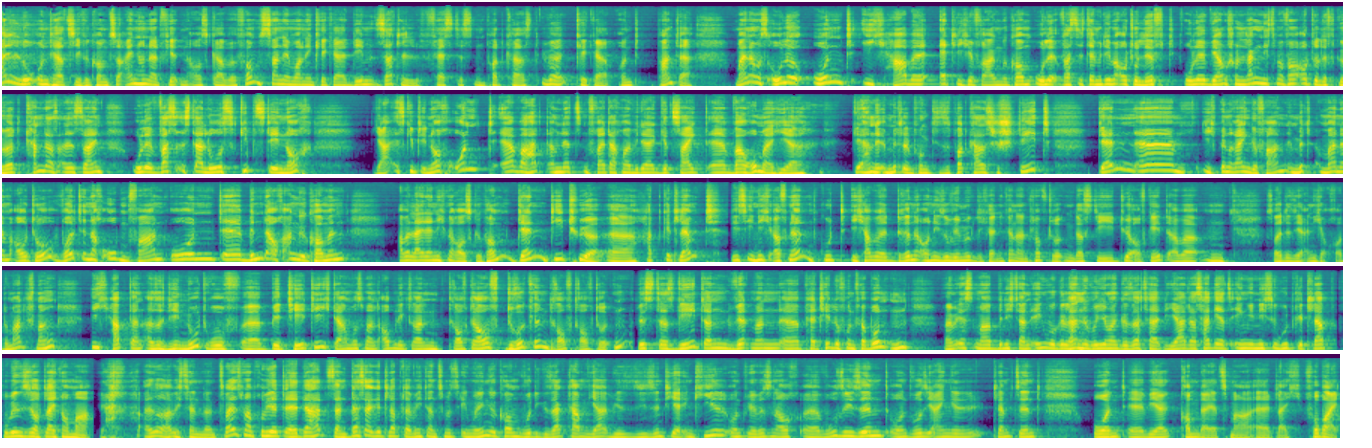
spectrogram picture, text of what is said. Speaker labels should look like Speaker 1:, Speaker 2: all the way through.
Speaker 1: Hallo und herzlich willkommen zur 104. Ausgabe vom Sunday Morning Kicker, dem sattelfestesten Podcast über Kicker und Panther. Mein Name ist Ole und ich habe etliche Fragen bekommen. Ole, was ist denn mit dem Autolift? Ole, wir haben schon lange nichts mehr vom Autolift gehört. Kann das alles sein? Ole, was ist da los? Gibt's den noch? Ja, es gibt ihn noch und er hat am letzten Freitag mal wieder gezeigt, äh, warum er hier gerne im Mittelpunkt dieses Podcasts steht. Denn äh, ich bin reingefahren mit meinem Auto, wollte nach oben fahren und äh, bin da auch angekommen aber leider nicht mehr rausgekommen, denn die Tür äh, hat geklemmt, ließ sich nicht öffnen. Gut, ich habe drinnen auch nicht so viele Möglichkeiten. Ich kann einen Knopf drücken, dass die Tür aufgeht, aber mh, hm, sollte sie eigentlich auch automatisch machen. Ich habe dann also den Notruf äh, betätigt. Da muss man einen Augenblick dran drauf drauf drücken, drauf drauf drücken, bis das geht. Dann wird man äh, per Telefon verbunden. Beim ersten Mal bin ich dann irgendwo gelandet, wo jemand gesagt hat, ja, das hat jetzt irgendwie nicht so gut geklappt. Probieren Sie es doch gleich nochmal. Ja, also habe ich dann ein zweites Mal probiert. Äh, da hat es dann besser geklappt. Da bin ich dann zumindest irgendwo hingekommen, wo die gesagt haben, ja, wir, Sie sind hier in Kiel Kiel und wir wissen auch, äh, wo sie sind und wo sie eingeklemmt sind. Und äh, wir kommen da jetzt mal äh, gleich vorbei.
